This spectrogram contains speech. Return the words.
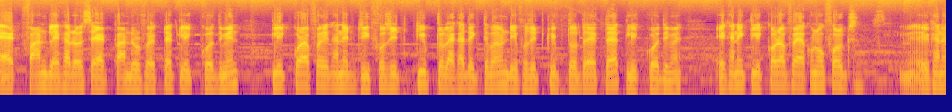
অ্যাড ফান্ড লেখা রয়েছে। অ্যাড ফান্ডের উপর একটা ক্লিক করে দিবেন। ক্লিক করার পর এখানে ডিপোজিট ক্রিপ্টো লেখা দেখতে পাবেন। ডিপোজিট ক্রিপ্টোতে একটা ক্লিক করে দিবেন। এখানে ক্লিক করার পর এখন উপর এখানে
